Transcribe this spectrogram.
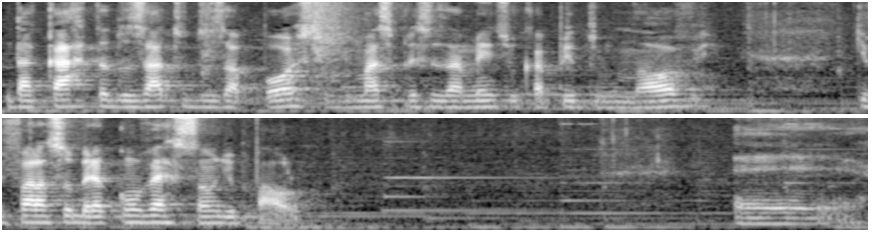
da carta dos Atos dos Apóstolos, mais precisamente o capítulo 9, que fala sobre a conversão de Paulo. É...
